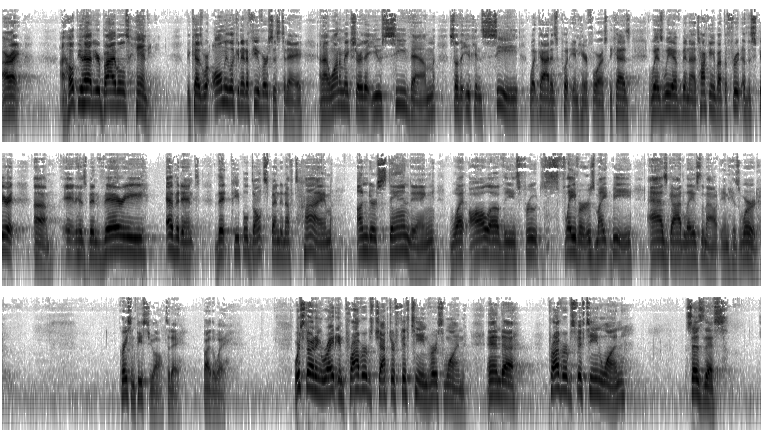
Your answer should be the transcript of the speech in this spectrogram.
All right. I hope you have your Bibles handy because we're only looking at a few verses today and I want to make sure that you see them so that you can see what God has put in here for us because as we have been uh, talking about the fruit of the Spirit, um, it has been very evident that people don't spend enough time understanding what all of these fruit flavors might be as God lays them out in His Word. Grace and peace to you all today, by the way. We're starting right in Proverbs chapter 15, verse 1. And uh, Proverbs 15, 1 says this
